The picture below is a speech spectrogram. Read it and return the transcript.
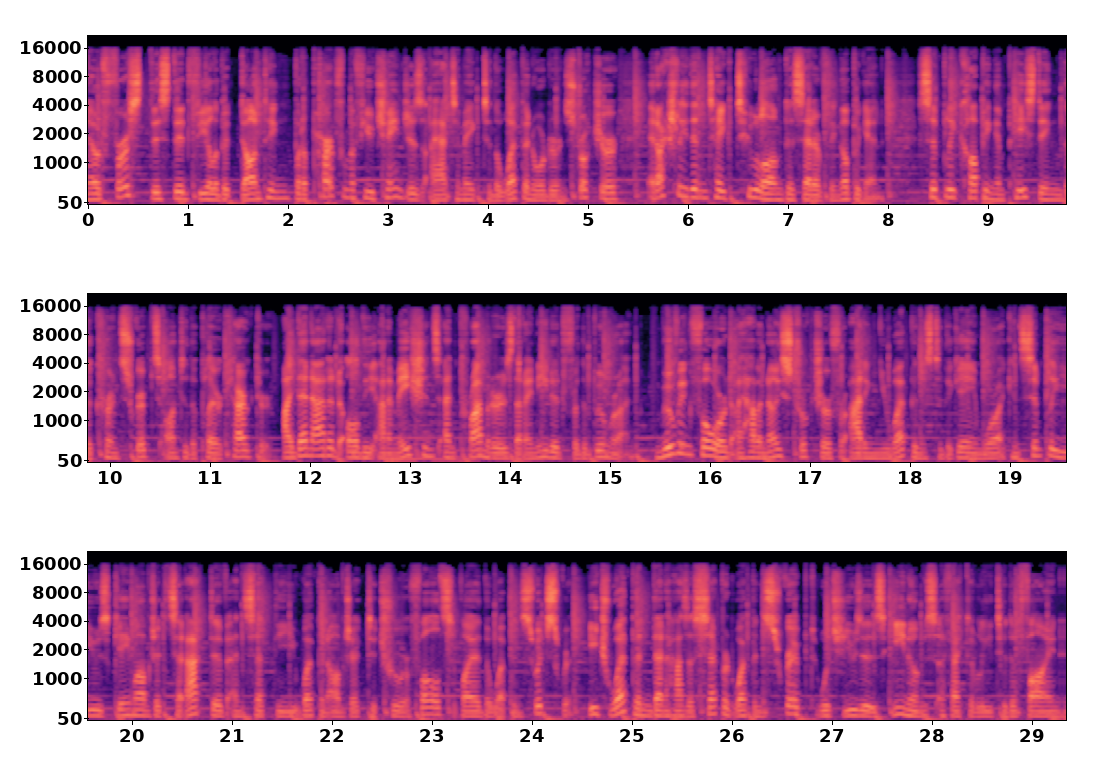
Now at first this did feel a bit daunting, but apart from a few changes I had to make to the weapon order and structure, it actually didn't take too long to set everything up again simply copying and pasting the current scripts onto the player character. I then added all the animations and parameters that I needed for the boomerang. Moving forward, I have a nice structure for adding new weapons to the game where I can simply use game object set active and set the weapon object to true or false via the weapon switch script. Each weapon then has a separate weapon script which uses enums effectively to define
